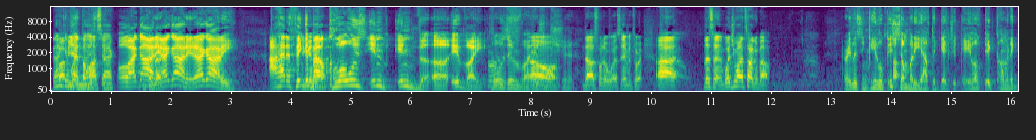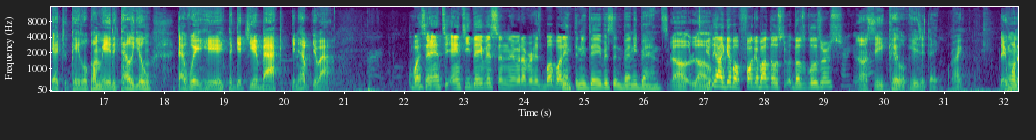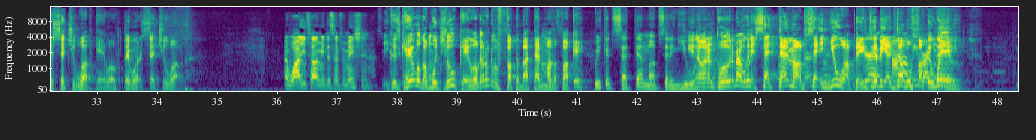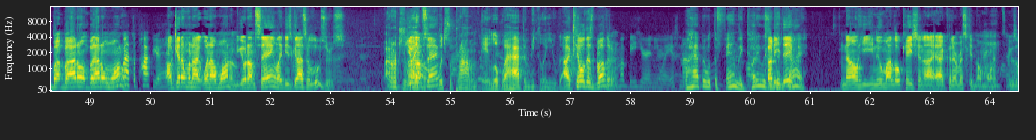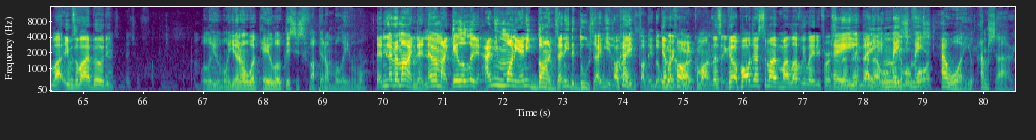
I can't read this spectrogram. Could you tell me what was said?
Can I get my knife back? Oh, I got it. back. I got it. I got it. I had to think about now? closed in in the uh invite, closed Closed. invite Oh, some shit. that's what it was. Inventory. Uh, Oh. listen. What do you want to talk about? All right, listen, K-Log. There's uh. somebody out to get you, K-Log. They're coming to get you, K-Log. I'm here to tell you that we're here to get you back and help you out. Was it Auntie Auntie Davis and whatever his bud buddy? Anthony Davis and Benny Bands. No, no. You think I give a fuck about those those losers? Trying to get No, see, Caleb, here's the thing, right? They want to set you up, Caleb. They want to set you up. And why are you telling me this information? Because, Caleb, I'm with you, Caleb. I don't give a fuck about that motherfucker. We could set them up, setting you, up. You up. know what I'm talking about? We're going to set them up, setting you up. There's going to be a I'ma double be fucking right win. But but I don't but I don't want them. about to pop your head. I'll get them when I when I want them. You get what I'm saying? Like these guys are losers. Why don't you You know what I'm saying? What's the problem, Caleb? Look what happened between you guys. I killed his brother. I'm gonna be here anyway. If not, What happened with the family? Cuddy was Cuddy a good did. guy. No, he, he knew my location. I, I couldn't risk it no more. need He was a to li- he was a liability. Guys, bitch, are fucking- Unbelievable. You know what, Caleb? This is fucking unbelievable. Then never mind, then. Never mind. Caleb, listen. I need money. I need guns. I need the deuce. I need, I Okay, need fucking Get in the work car. here. Come on. Let's apologize to my, my lovely lady first, Hey, and then, and then uh, we'll, we Mace, can move Mace, forward. how are you? I'm sorry.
